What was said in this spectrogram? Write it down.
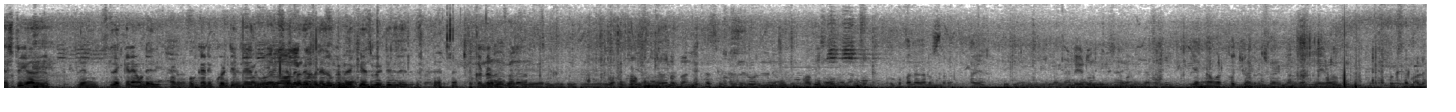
జస్ట్ కాదు ఫ్రెండ్స్ లెక్కనే ఉండేది. ఒక్కడిని కొట్టింది లేదు లేదు ఒక మీద కేసు పెట్టింది లేదు. జంగం వరకు వచ్చాడు ఒకసారి మళ్ళీ.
